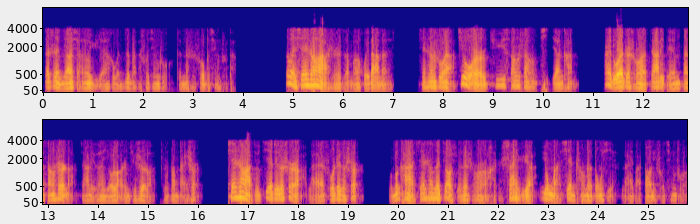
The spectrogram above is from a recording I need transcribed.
但是你要想用语言和文字把它说清楚，真的是说不清楚的。那么先生啊是怎么回答呢？先生说呀：“就耳居丧上体验看。”爱夺这时候啊，家里边办丧事呢，家里头有老人去世了，就是办白事儿。先生啊，就借这个事儿啊来说这个事儿。我们看先生在教学的时候很善于啊用啊现成的东西来把道理说清楚了。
